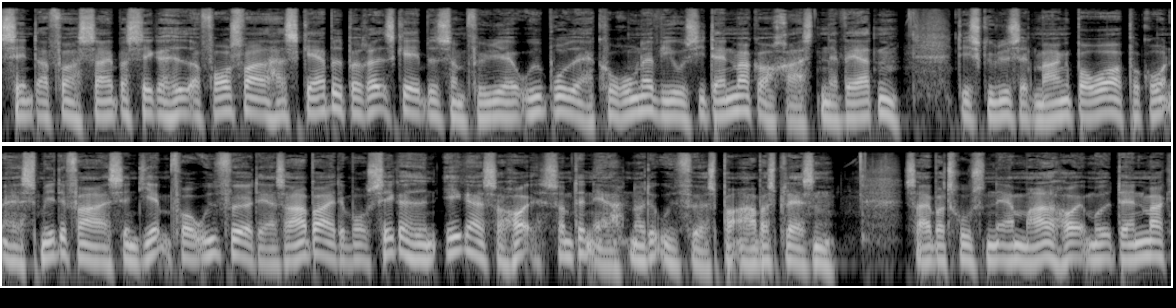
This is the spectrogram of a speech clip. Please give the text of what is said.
Center for Cybersikkerhed og Forsvaret har skærpet beredskabet som følge af udbrud af coronavirus i Danmark og resten af verden. Det skyldes, at mange borgere på grund af smittefare er sendt hjem for at udføre deres arbejde, hvor sikkerheden ikke er så høj, som den er, når det udføres på arbejdspladsen. Cybertruslen er meget høj mod Danmark.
